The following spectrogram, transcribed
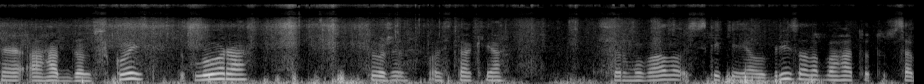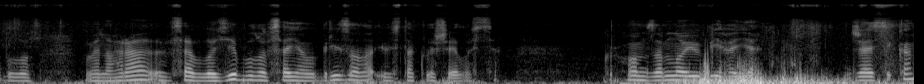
Це агат Донський, тут лора. Теж ось так я сформувала. Ось скільки я обрізала багато, тут все було виноград, все в лозі було, все я обрізала і ось так лишилося. Кругом за мною бігає Джесіка.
